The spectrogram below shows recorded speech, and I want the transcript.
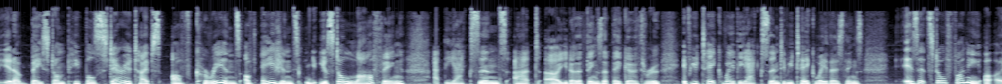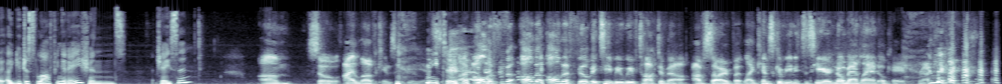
you know, based on people's stereotypes of Koreans, of Asians. You're still laughing at the accents, at, uh, you know, the things that they go through. If you take away the accent, if you take away those things, is it still funny? Are you just laughing at Asians? Jason? Um, so I love Kim's Convenience. Me too. uh, all the all the all the film and TV we've talked about. I'm sorry, but like Kim's Convenience is here. Nomadland, okay.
